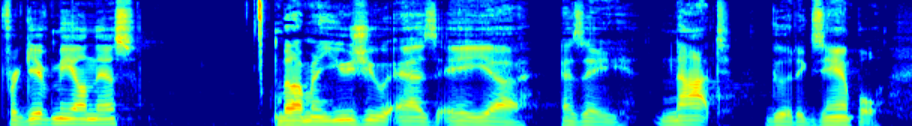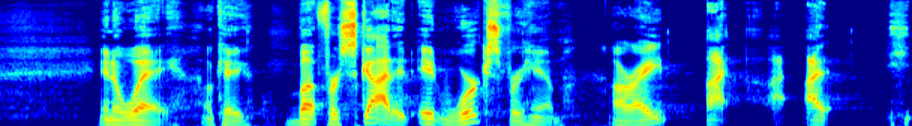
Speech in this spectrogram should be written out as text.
forgive me on this, but I'm going to use you as a uh, as a not good example, in a way. Okay, but for Scott, it, it works for him. All right, I I, he,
